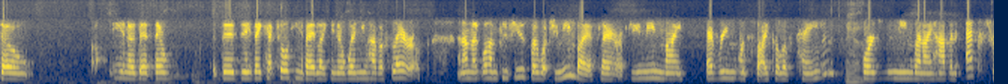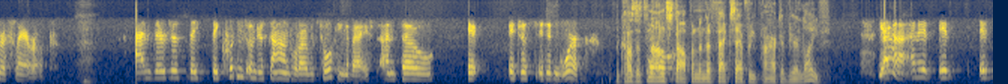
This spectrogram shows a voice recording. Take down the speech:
So, you know, that there, the, the, they kept talking about, like, you know, when you have a flare up. And I'm like, well, I'm confused by what you mean by a flare up. Do you mean my every month cycle of pain? Or do you mean when I have an extra flare up? And they're just, they, they couldn't understand what I was talking about. And so it, it just, it didn't work. Because it's non-stop and it affects every part of your life. Yeah, and it, it, it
